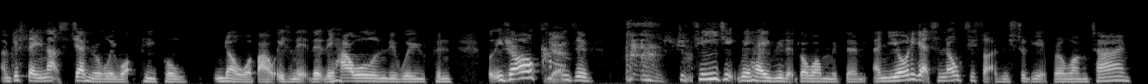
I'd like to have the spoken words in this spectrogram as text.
I'm just saying that's generally what people know about, isn't it? That they howl and they whoop, and but there's all Yeah. kinds of strategic behaviour that go on with them, and you only get to notice that if you study it for a long time.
